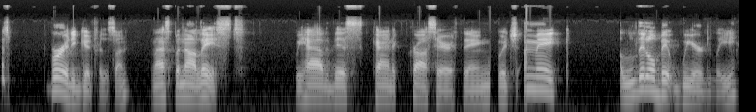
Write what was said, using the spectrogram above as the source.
That's pretty good for the sun. Last but not least, we have this kind of crosshair thing, which I make a little bit weirdly.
